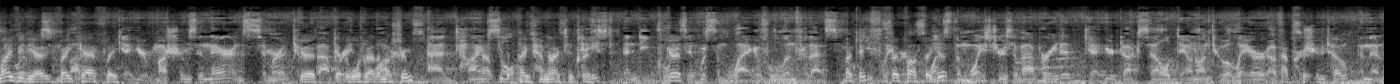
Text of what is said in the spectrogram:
my videos very butter. carefully. Get your mushrooms in there and simmer it to Good. Get the water out of the mushrooms. Add thyme, That'll salt, and pepper nice to and crisp. taste, and deglaze it with some lagavulin for that smoky Okay, so flavor. far so Once good. the moisture's evaporated, get your duxelle down onto a layer of Absolutely. prosciutto, and then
